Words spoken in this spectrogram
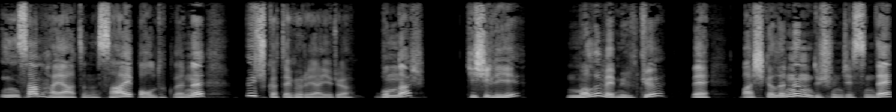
insan hayatının sahip olduklarını 3 kategoriye ayırıyor. Bunlar kişiliği, malı ve mülkü ve başkalarının düşüncesinde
